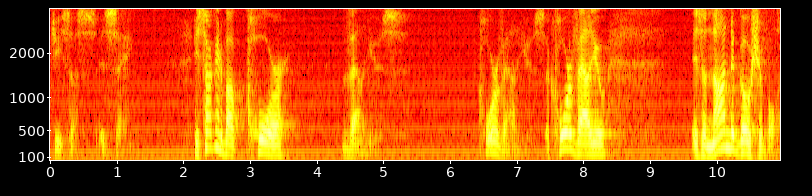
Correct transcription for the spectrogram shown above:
Jesus is saying. He's talking about core values. Core values. A core value is a non negotiable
